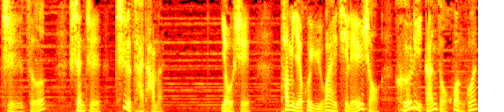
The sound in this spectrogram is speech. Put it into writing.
指责，甚至制裁他们。有时，他们也会与外戚联手，合力赶走宦官。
